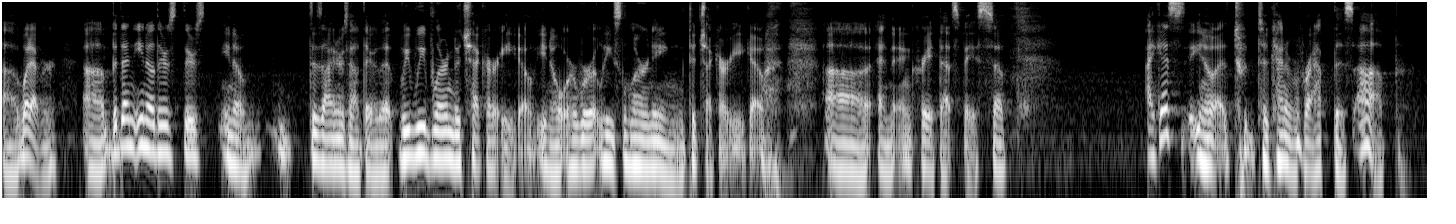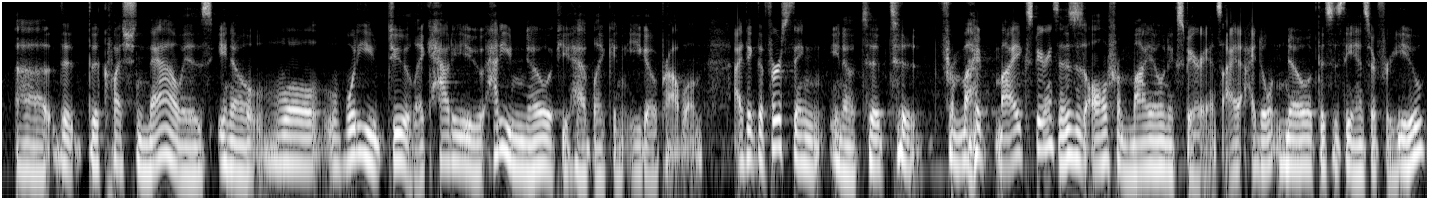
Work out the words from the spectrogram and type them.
uh, whatever. Um, but then you know, there's there's you know designers out there that we we've learned to check our ego, you know, or we're at least learning to check our ego, uh, and and create that space. So. I guess you know to, to kind of wrap this up, uh, the the question now is, you know, well, what do you do? Like, how do you how do you know if you have like an ego problem? I think the first thing, you know, to to from my my experience, and this is all from my own experience. I, I don't know if this is the answer for you,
